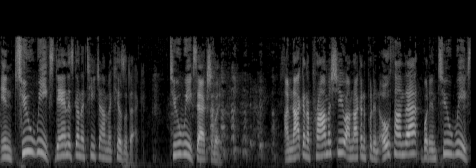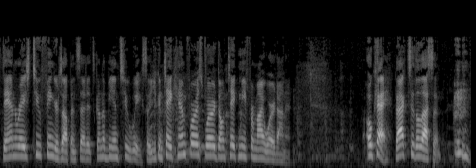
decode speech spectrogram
In two weeks, Dan is going to teach on Melchizedek. Two weeks, actually. I'm not going to promise you, I'm not going to put an oath on that, but in two weeks, Dan raised two fingers up and said it's going to be in two weeks. So you can take him for his word, don't take me for my word on it. Okay, back to the lesson.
